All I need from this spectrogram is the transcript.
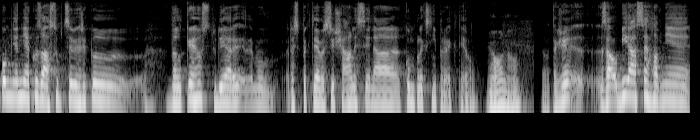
poměrně jako zástupce bych řekl velkého studia, nebo respektive prostě šáhli si na komplexní projekty. Jo. Jo, no. Jo, takže eh, zaobírá se hlavně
